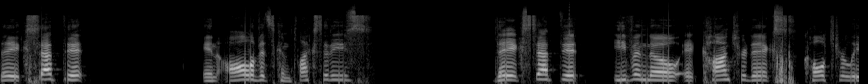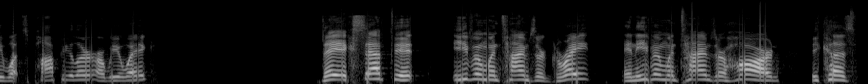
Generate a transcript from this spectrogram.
They accept it in all of its complexities. They accept it even though it contradicts culturally what's popular. Are we awake? They accept it even when times are great and even when times are hard because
